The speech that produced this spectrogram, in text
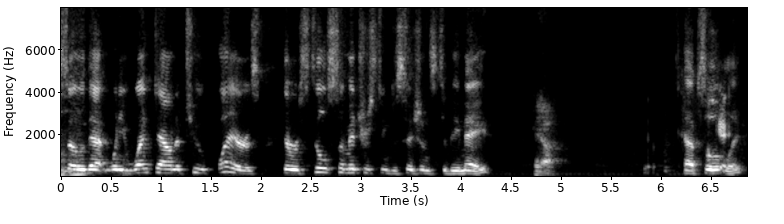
mm-hmm. so that when you went down to two players, there were still some interesting decisions to be made. Yeah. Absolutely. Okay.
